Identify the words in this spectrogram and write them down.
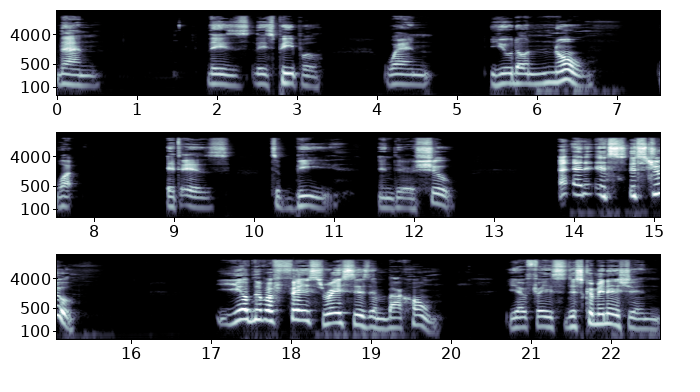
than these these people when you don't know what it is to be in their shoe. And it's it's true. You've never faced racism back home. You have faced discrimination,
